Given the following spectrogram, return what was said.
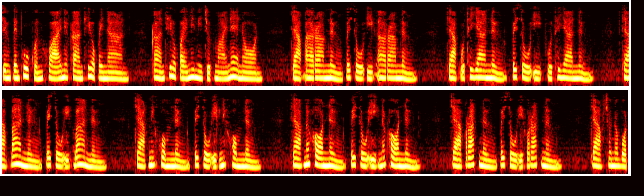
จึงเป็นผู้ขนขวายในการเที่ยวไปนาน การเที่ยวไปไม่มีจุดหมายแน่นอน จากอารามหนึ่งไปสู่อีกอารามหนึ่ง จากอุทยานหนึ่งไปสู่อีกอุทยานหนึ่ง จากบ้านหนึ่งไปสู่อีกบ้านหนึ่งจากนิคมหนึ่งไปสู่อีกนิคมหนึ่ง จากนครหนึ่งไปสู่อีกนครหนึ่ง จากรัฐหนึ่งไปสู่อีกรัฐหนึ่ง จากชนบท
